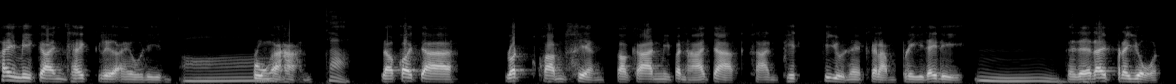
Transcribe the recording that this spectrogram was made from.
ให้มีการใช้เกลือไอโอดีนปรุงอาหารแล้วก็จะลดความเสี่ยงต่อการมีปัญหาจากสารพิษที่อยู่ในกระหล่ำปลีได้ดีแต่จะได้ประโยชน์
